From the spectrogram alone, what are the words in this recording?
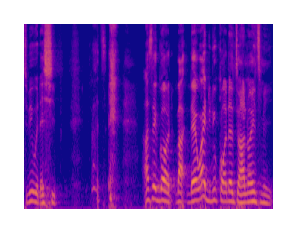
to be with the sheep. But I say, God, but then why did you call them to anoint me?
